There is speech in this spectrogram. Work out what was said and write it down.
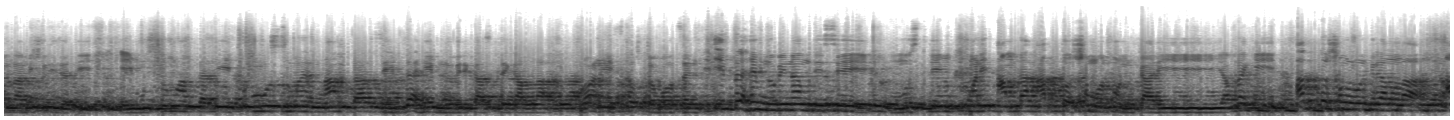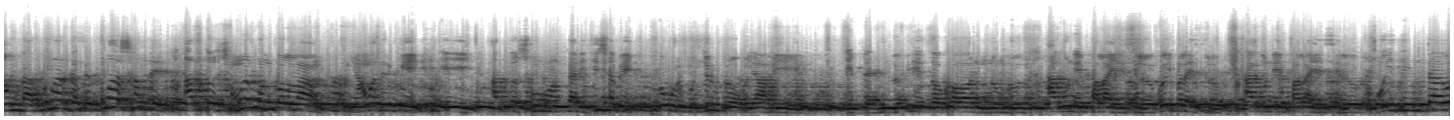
আমরা মিশরি জাতি। এই মুসলমান জাতি, মুসলমানের ইব্রাহিম নবীর কাছ থেকে। আল্লাহ স্পষ্ট বলছেন, ইব্রাহিম নবী নাম দিছে মুসলিম। মানে আমরা আত্মসমর্পণকারী। আমরা কি আত্মসমর্পণকারী? আল্লাহ, আমরা তোমার কাছে, তোমার সামনে আত্মসমর্পণ করলাম। তুমি আমাদেরকে এই আত্মসমর্পণকারী হিসাবে কবুল মঞ্জুর করো বলে আমি ইব্রাহিম নবী যখন নমরুদ আগুনে ফালাইছিল, কই ফালাইছিল? আগুনে ফালাইছিল। ওই দিনটাও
